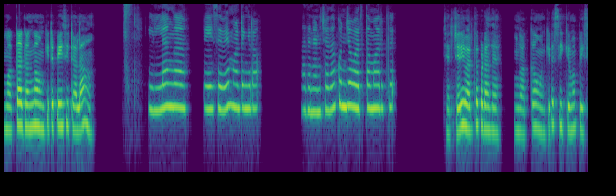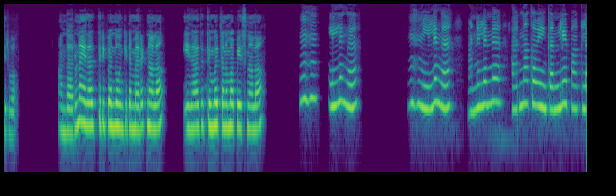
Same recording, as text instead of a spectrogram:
உங்க அக்கா கங்கா உங்ககிட்ட பேசிட்டாளா? இல்லைங்க பேசவே மாட்டேங்கிறா. அதை நினச்சாதான் கொஞ்சம் வருத்தமாக இருக்கு. சரி சரி வருத்தப்படாத. உங்க அக்கா உங்ககிட்ட சீக்கிரமா பேசிடுவா. அந்த அருணா ஏதாவது திருப்பி வந்து உங்ககிட்ட மிரட்டினாளா? ஏதாவது திமிர்த்தனமா ம்ஹும், இல்லைங்க. இல்லைங்க. அன்னிலேருந்து அருணாக்காவை என் கண்ணிலே பார்க்கல.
